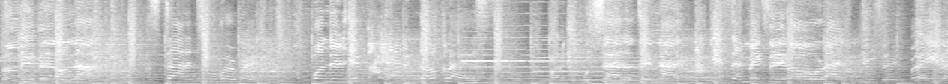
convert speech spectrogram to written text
Believe it or not, I started to worry. I wondered if I had enough class. But it was Saturday night. I guess that makes it alright. You say, baby,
